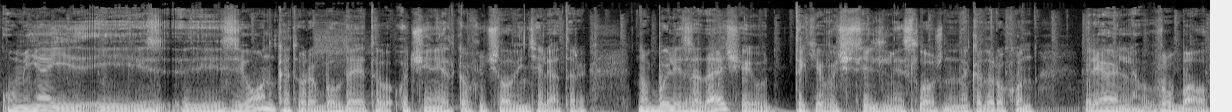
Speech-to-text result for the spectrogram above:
У меня и, и, и Xeon, который был до этого, очень редко включал вентиляторы. Но были задачи, вот такие вычислительные, сложные, на которых он реально врубал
